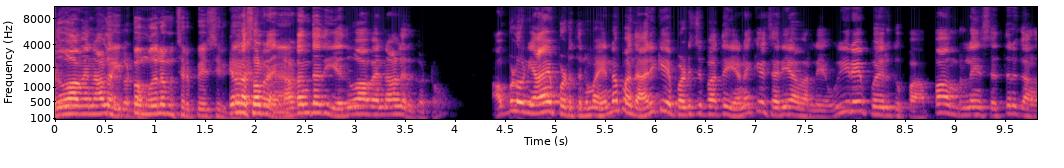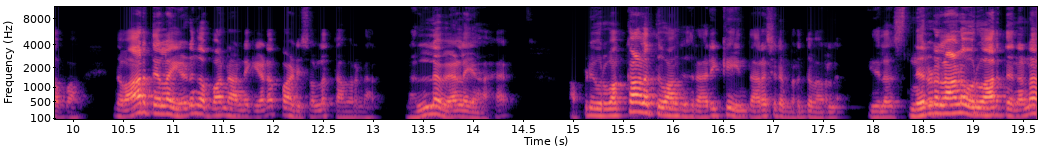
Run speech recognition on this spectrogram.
எதுவா வேணாலும் இப்ப முதலமைச்சர் நான் சொல்றேன். நடந்தது எதுவா வேணாலும் இருக்கட்டும். அவ்வளவு நியாயப்படுத்தணுமா? என்னப்பா அந்த அறிக்கையை படிச்சு பார்த்து எனக்கே சரியா வரலையே? உயிரே போயிருக்குப்பா. அப்பா பிள்ளையும் செத்து இருக்காங்கப்பா இந்த வார்த்தையெல்லாம் எடுங்கப்பான்னு அன்னைக்கு எடப்பாடி சொல்ல தவறினார். நல்ல வேலையாக அப்படி ஒரு வக்காலத்து வாங்குகிற அறிக்கை இந்த அரசிடம் இருந்து வரல. இதுல நெருடலான ஒரு வார்த்தை என்னன்னா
